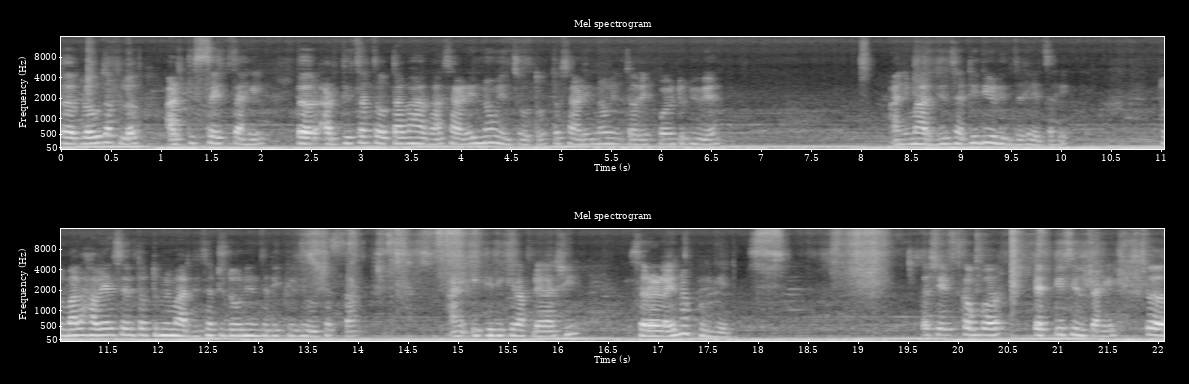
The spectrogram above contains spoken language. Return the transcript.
तर ब्लाऊज आपलं अडतीस साईजचं आहे. तर अडतीसचा चौथा भाग हा साडे नऊ इंच होतो. तर साडे नऊ इंचावर एक पॉईंट घेऊया. आणि मार्जिनसाठी दीड इंच घ्यायचं आहे. तुम्हाला हवे असेल तर तुम्ही मार्जिनसाठी दोन इंच देखील घेऊ शकता. आणि इथे देखील आपल्याला अशी सरळ लाईन आखून घ्यायची. तसेच कंबर तेहतीस इंच आहे. तर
